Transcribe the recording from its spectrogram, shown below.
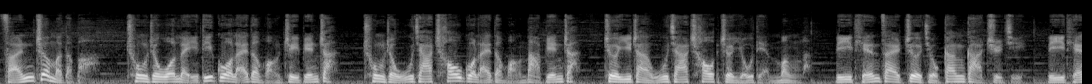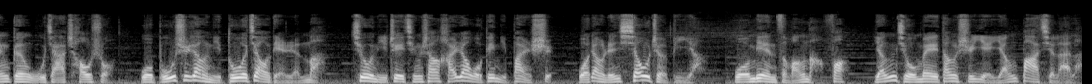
咱这么的吧，冲着我磊弟过来的往这边站，冲着吴家超过来的往那边站。这一站，吴家超这有点懵了。李田在这就尴尬至极。李田跟吴家超说：‘我不是让你多叫点人吗？就你这情商，还让我给你办事？我让人削这逼样，我面子往哪放？’杨九妹当时也扬霸起来了。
